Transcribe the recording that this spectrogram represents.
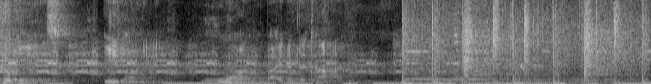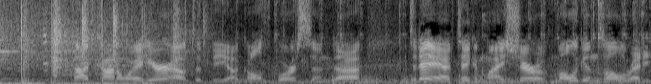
Cookies. E-learning, one bite at a time. Todd Conaway here out at the uh, golf course and uh, today I've taken my share of mulligans already.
